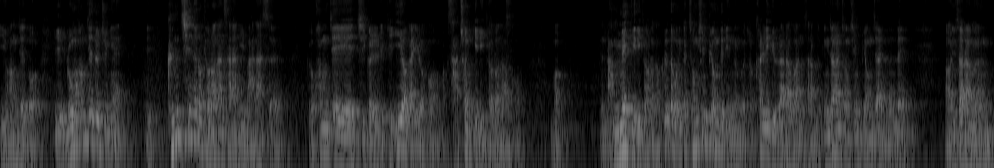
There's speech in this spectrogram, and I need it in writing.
이 황제도 이 로마 황제들 중에 이 근친으로 결혼한 사람이 많았어요. 그 황제의 직을 이렇게 이어가려고 막 사촌끼리 결혼하고 막 남매끼리 결혼하고 그러다 보니까 정신병들이 있는 거죠. 칼리귤라라고 하는 사람도 굉장한 정신병자였는데 어, 이 사람은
